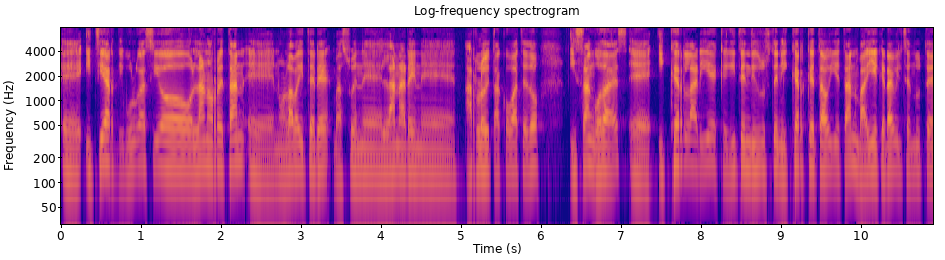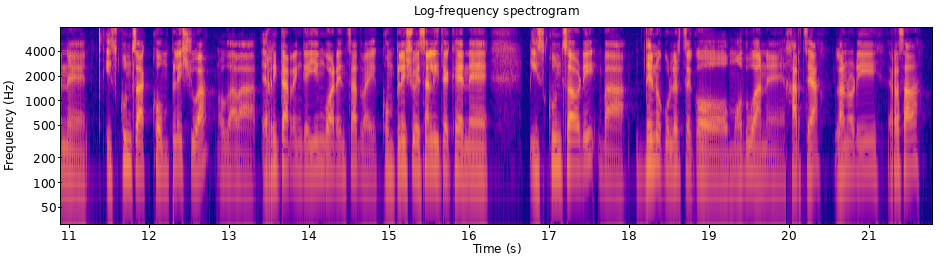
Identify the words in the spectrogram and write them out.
E, itziar, divulgazio lan horretan, e, nolabait ere, bazuen e, lanaren e, arloetako bat edo, izango da ez, e, ikerlariek egiten dituzten ikerketa horietan, baiek erabiltzen duten e, hizkuntza komplexua, hau da, ba, erritarren gehiengoaren zat, bai, komplexua izan liteken e, hizkuntza hori, ba, denok ulertzeko moduan e, jartzea. Lan hori erraza da?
